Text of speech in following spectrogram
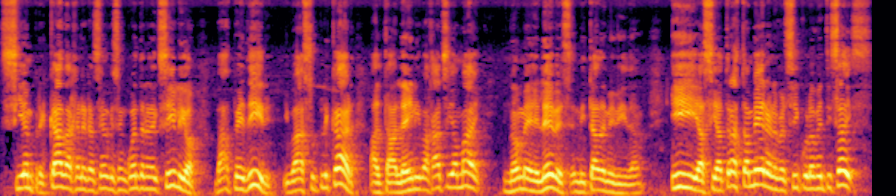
siempre, cada generación que se encuentra en el exilio va a pedir y va a suplicar, alta y bajatzi yamai, no me eleves en mitad de mi vida. Y hacia atrás también, en el versículo 26,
